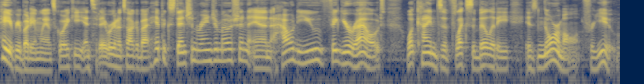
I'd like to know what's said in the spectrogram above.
Hey everybody, I'm Lance Goyke, and today we're going to talk about hip extension range of motion and how do you figure out what kinds of flexibility is normal for you.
